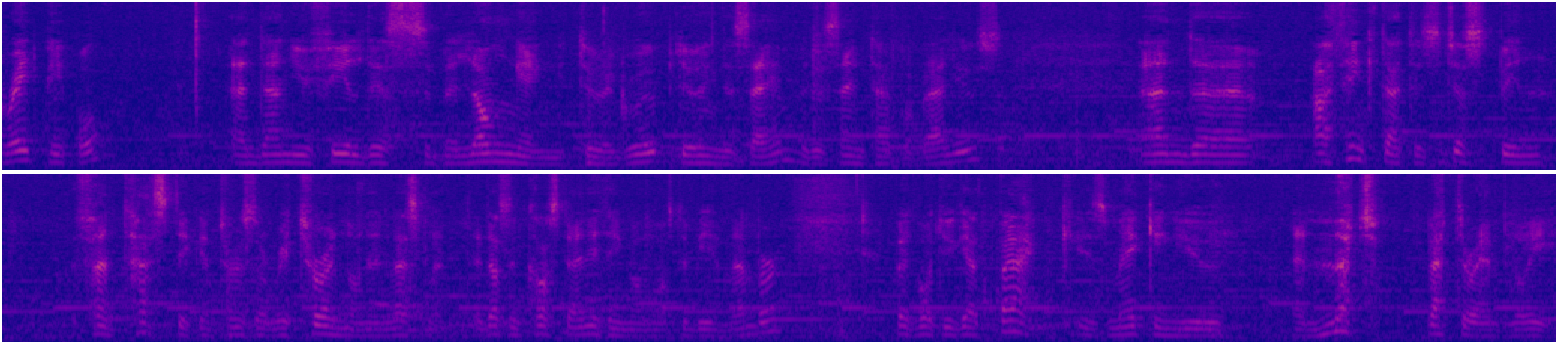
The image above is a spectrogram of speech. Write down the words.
great people, and then you feel this belonging to a group doing the same with the same type of values. And uh, I think that it's just been fantastic in terms of return on investment. It doesn't cost anything almost to be a member, but what you get back is making you a much better employee,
